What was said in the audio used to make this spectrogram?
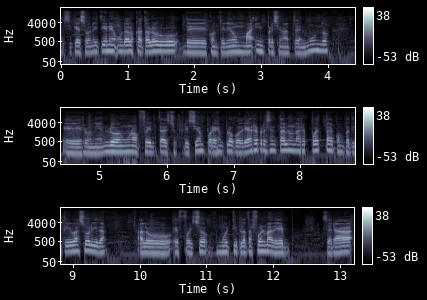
Así que Sony tiene uno de los catálogos de contenido más impresionantes del mundo. Eh, reuniendo en una oferta de suscripción, por ejemplo, podría representar una respuesta competitiva sólida a los esfuerzos multiplataforma de Será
